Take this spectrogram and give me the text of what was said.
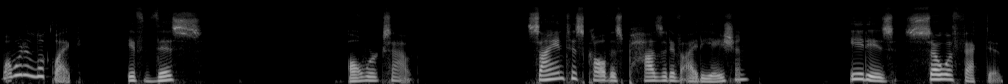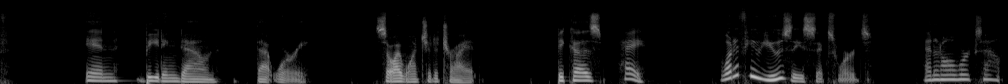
what would it look like if this all works out? Scientists call this positive ideation. It is so effective in beating down that worry. So I want you to try it. Because, hey, what if you use these six words and it all works out?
